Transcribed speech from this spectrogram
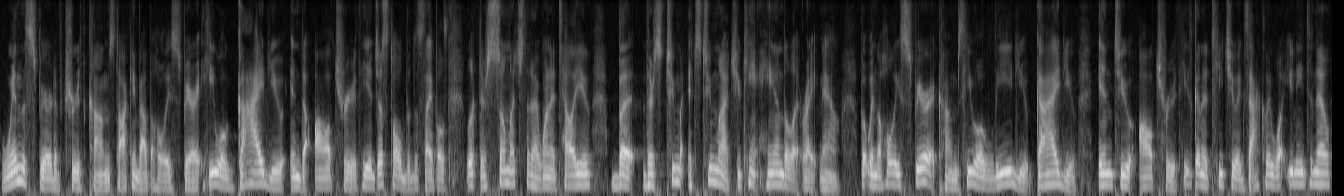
when the Spirit of truth comes, talking about the Holy Spirit, he will guide you into all truth. He had just told the disciples, look, there's so much that I want to tell you, but there's too much it's too much. You can't handle it right now. But when the Holy Spirit comes, he will lead you, guide you into all truth. He's going to teach you exactly what you need to know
